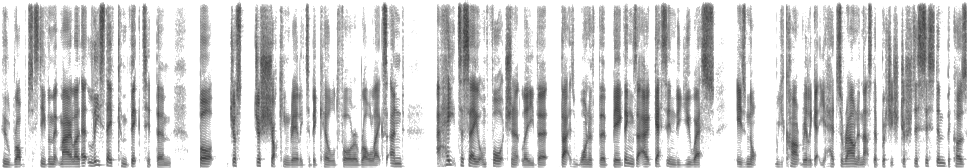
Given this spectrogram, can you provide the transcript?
who robbed Stephen McMyler. At least they've convicted them, but just just shocking really to be killed for a Rolex. And I hate to say, unfortunately, that that is one of the big things that I guess in the US is not you can't really get your heads around, and that's the British justice system. Because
